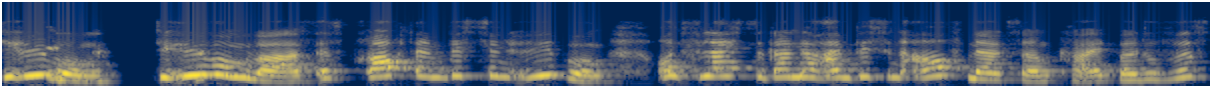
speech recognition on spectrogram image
Die Übung. Die Übung war es. Es braucht ein bisschen Übung und vielleicht sogar noch ein bisschen Aufmerksamkeit, weil du wirst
